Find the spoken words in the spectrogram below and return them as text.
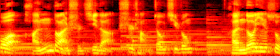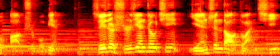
或很短时期的市场周期中，很多因素保持不变。随着时间周期延伸到短期、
